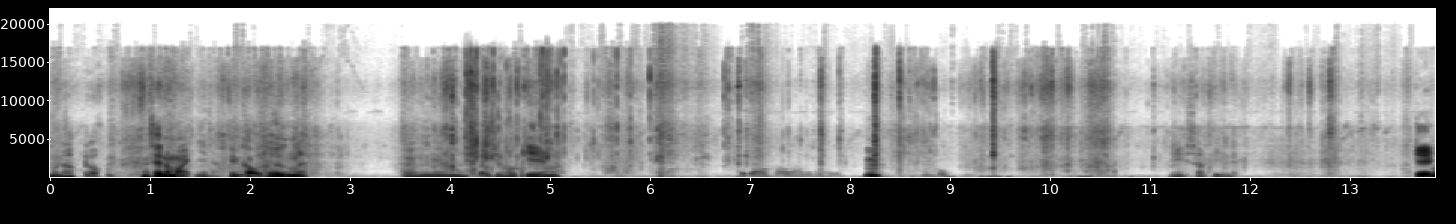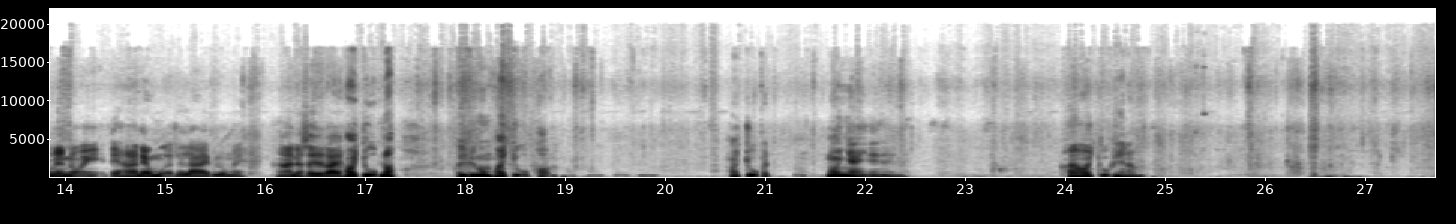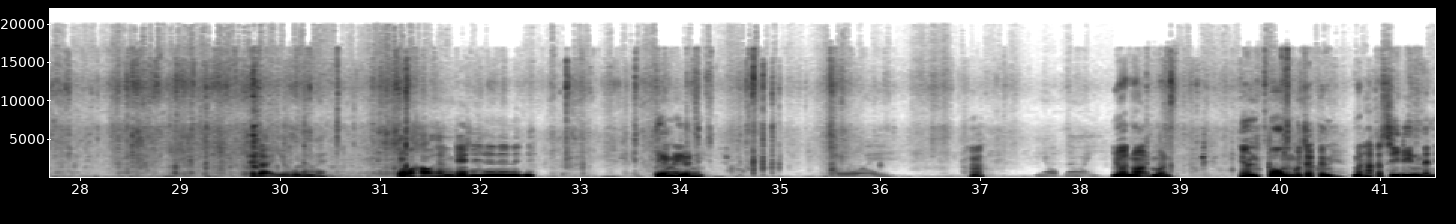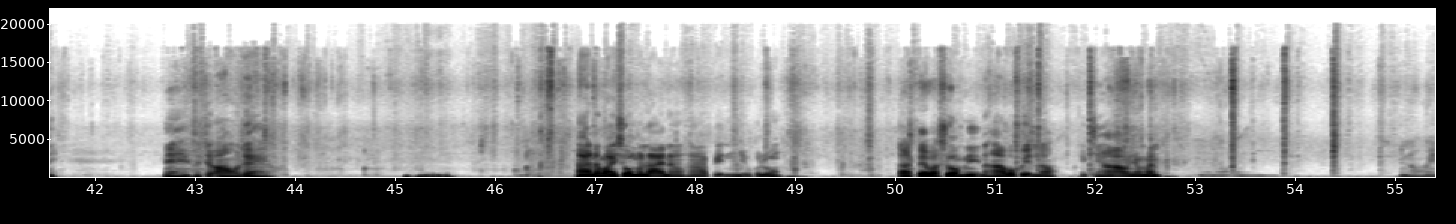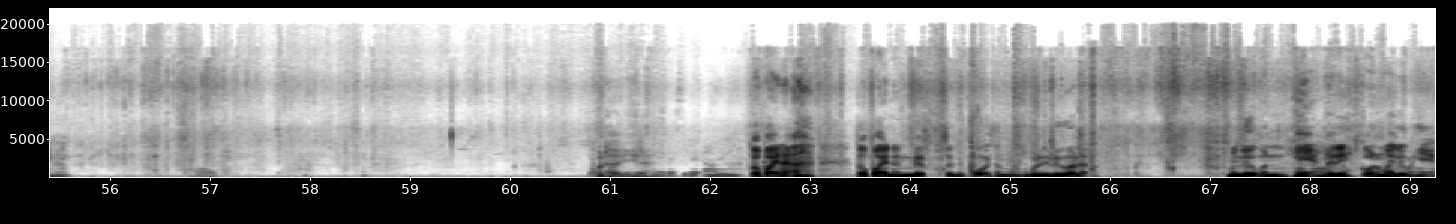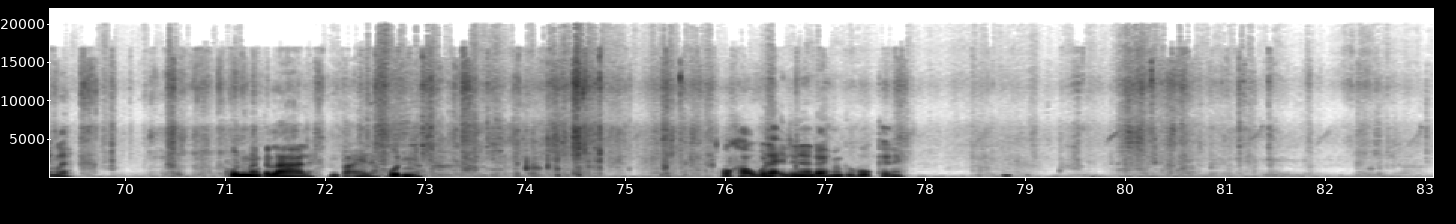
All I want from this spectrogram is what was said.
มันนักดอกไม่ใช่หน้ำใหม่นะเป็นเขาเทิงเลยเอ้ยไก่จะพอเกงเลยนี่สับอีกเลย เกงหน่อยๆแต่หาแนวเหมือดละลายไปลงไงหาแนวใส่ละลายห้อยจูบเนาะไปไปงมห้อยจูบพร้อมห้อยจูบผัดหน่วยใหญ่ได้เลยหาห้อยจูบใช่น้ำก็ได้อยู่บุญไงเจ้าว่าเขาท่านนี่นี่นี่นี่นี่เตียงนี่อยู่นี่โอ้ยฮะหยอดหน่อยยอดหน่อยบนนี่มันโป่งบ่จักเลยนี่มันหักกระซีดินนั่นนี่ นี่มันจะเอาแล้วหาหน้ำใหม่ช่วงมันลายเนาะหาเป็นอยู่ปะลุงแต่แต่ว่าช่วงนี้นะฮะบ่เป็นแล้วเฮ็ดสิหาเอายังมันน้อยนึงพอได้เยวนี่ก็สิได้เอาต่อไปนะ ต่อไปนั่นแบบสนิทโกยซ้ำยังบริเรือแล้วมันเริ่มมันแห้งเลยดิก่อนทำไมเริ่มแห้งเลย พ้นมันก็ล่าเลยมันไปแล้วพ้นก็เพราเขาบ่ได้เลยนะได้มันก็หกแค่นี้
